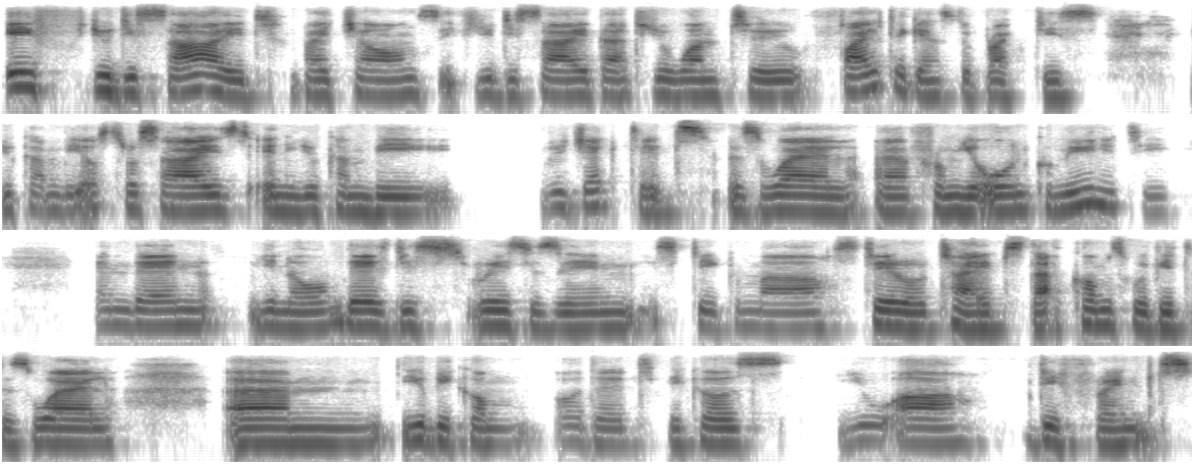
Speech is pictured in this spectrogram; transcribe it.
if you decide by chance if you decide that you want to fight against the practice you can be ostracized and you can be rejected as well uh, from your own community. And then you know there's this racism stigma stereotypes that comes with it as well. Um, you become ordered because you are different.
